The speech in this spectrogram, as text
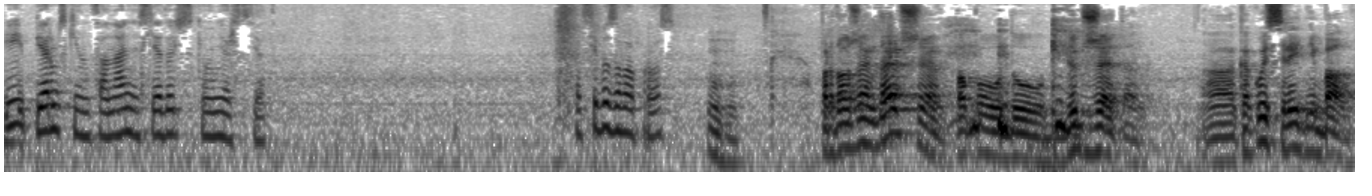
и Пермский национальный исследовательский университет. Спасибо за вопрос. Продолжаем дальше по поводу бюджета. А, какой средний балл?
